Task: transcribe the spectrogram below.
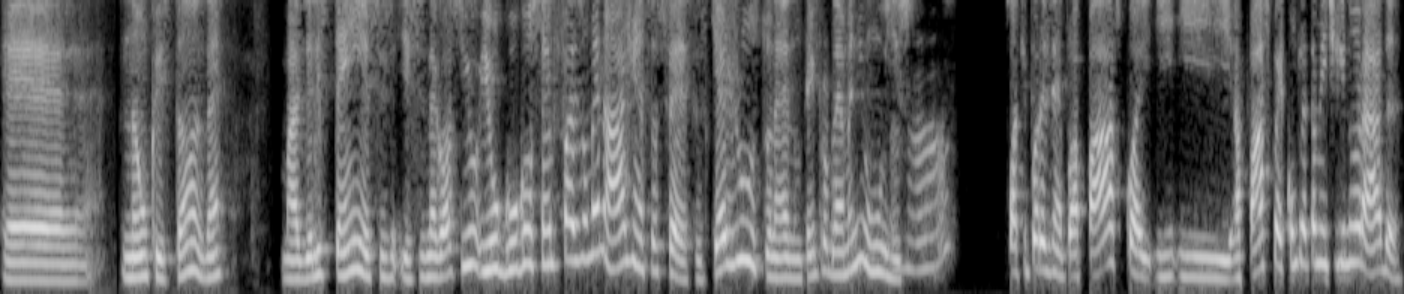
é, não cristãs, né? Mas eles têm esses, esses negócios e, e, o Google sempre faz homenagem a essas festas, que é justo, né? Não tem problema nenhum isso. Uhum. Só que, por exemplo, a Páscoa e, e, a Páscoa é completamente ignorada.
